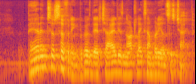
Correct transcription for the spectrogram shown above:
Parents are suffering because their child is not like somebody else's child.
